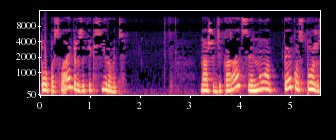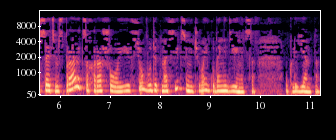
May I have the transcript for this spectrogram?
топа слайдер зафиксировать наши декорации, но Теглас тоже с этим справится хорошо и все будет носиться, ничего никуда не денется у клиента.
